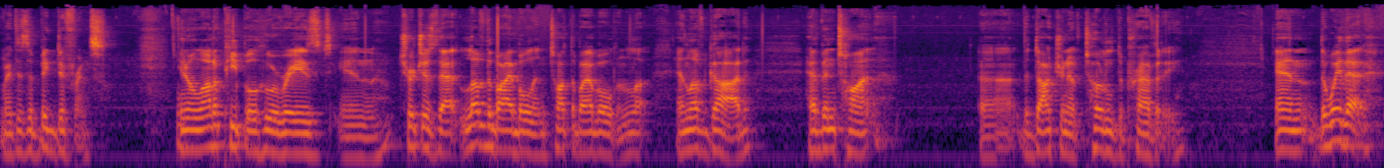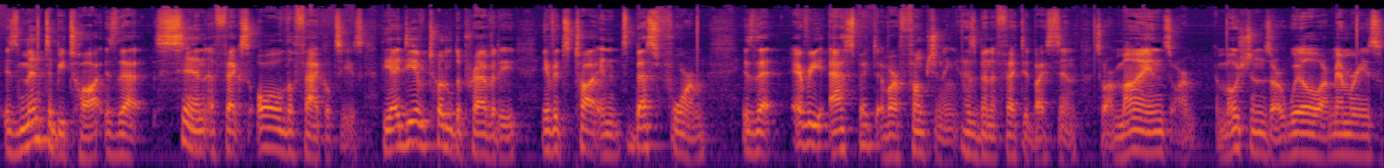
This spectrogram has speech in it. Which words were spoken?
Right? There's a big difference. You know, a lot of people who are raised in churches that love the Bible and taught the Bible and, lo- and love God have been taught uh, the doctrine of total depravity. And the way that is meant to be taught is that sin affects all the faculties. The idea of total depravity, if it's taught in its best form, is that every aspect of our functioning has been affected by sin. So our minds, our emotions, our will, our memories,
